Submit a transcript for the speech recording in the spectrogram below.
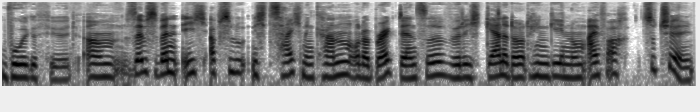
wohlgefühlt. Ähm, selbst wenn ich absolut nicht zeichnen kann oder Breakdance, würde ich gerne dorthin gehen, um einfach zu chillen.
